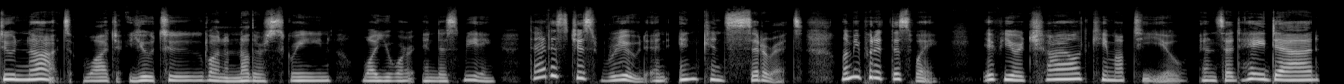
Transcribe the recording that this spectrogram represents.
Do not watch YouTube on another screen while you are in this meeting. That is just rude and inconsiderate. Let me put it this way. If your child came up to you and said, Hey, dad,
